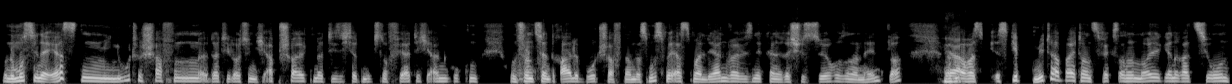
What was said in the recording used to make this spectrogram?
Und du musst in der ersten Minute schaffen, dass die Leute nicht abschalten, dass die sich das möglichst noch fertig angucken und schon zentrale Botschaften haben. Das muss man erstmal lernen, weil wir sind ja keine Regisseure, sondern Händler. Ja. Aber es, es, gibt Mitarbeiter und es wächst auch eine neue Generation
